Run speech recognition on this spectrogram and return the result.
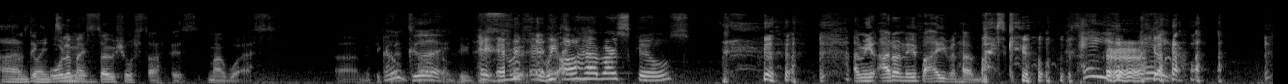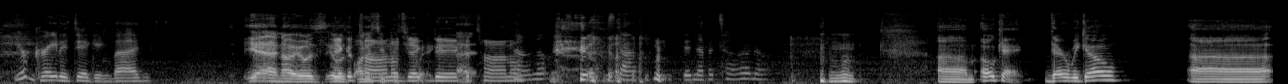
I'm Honestly, going all to of my social stuff is my worst. Um, if you Oh, couldn't tell good. Hey, every, we all have our skills. I mean, I don't know if I even have my skills. Hey, hey. You're great at digging, bud. yeah, no, it was it was Dig a honestly tunnel, pretty dig, quick. dig Uh, a tunnel. No, no. Stop. You did tunnel. Um, okay, there we go. Uh,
